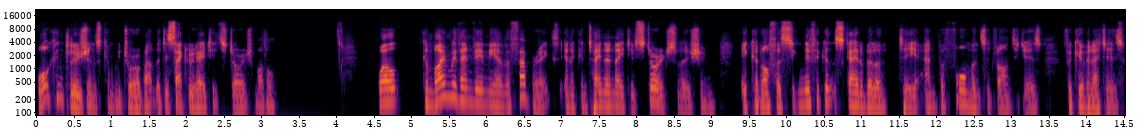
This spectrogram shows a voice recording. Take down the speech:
what conclusions can we draw about the disaggregated storage model? Well, combined with NVMe over fabrics in a container native storage solution, it can offer significant scalability and performance advantages for Kubernetes.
